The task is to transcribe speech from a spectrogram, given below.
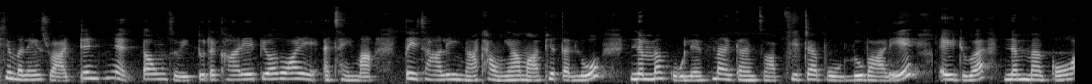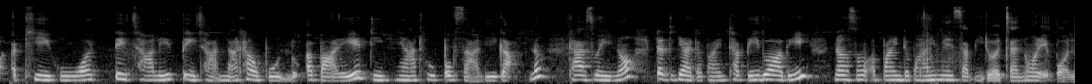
ဖြစ်မလဲဆိုတာတစ်နှစ်သုံးဆိုပြီးသူတခါတည်းပြောသွားတဲ့အချိန်မှာတေချာလေးနားထောင်ရမှာဖြစ်တယ်လို့နံပါတ်ကိုလည်းမှန်ကန်စွာဖြည့်တတ်ဖို့လိုပါတယ်အဲ့ဒီတော့နံပါတ်ကောအဖြေကိုရောတေချာလေးတေချာနားထောင်ဖို့လိုအပ်ပါတယ်ဒီမြားထိုးပုတ်စာလေးကနော်ဒါဆိုရင်တော့တတိယတစ်ပိုင်းထပ်ပြီးသွားပြီနောက်ဆုံးအပိုင်းတစ်ပိုင်းပဲဆက်ပြီးတော့ကျန်တော့တယ်ပေါ့နော်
